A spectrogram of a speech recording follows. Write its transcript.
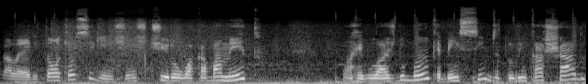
Galera, então aqui é o seguinte, a gente tirou o acabamento, a regulagem do banco, é bem simples, é tudo encaixado.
